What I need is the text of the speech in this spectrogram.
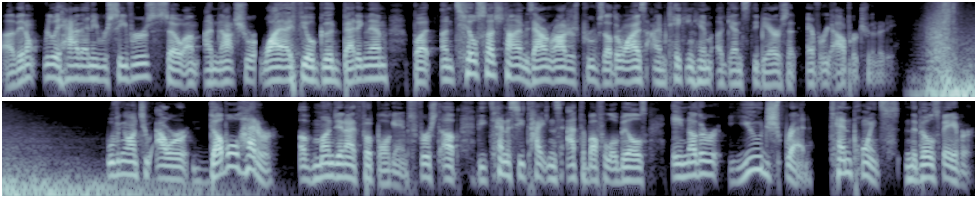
Uh, they don't really have any receivers, so I'm, I'm not sure why I feel good betting them. But until such time as Aaron Rodgers proves otherwise, I'm taking him against the Bears at every opportunity. Moving on to our doubleheader of Monday Night Football games. First up, the Tennessee Titans at the Buffalo Bills. Another huge spread, 10 points in the Bills' favor.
